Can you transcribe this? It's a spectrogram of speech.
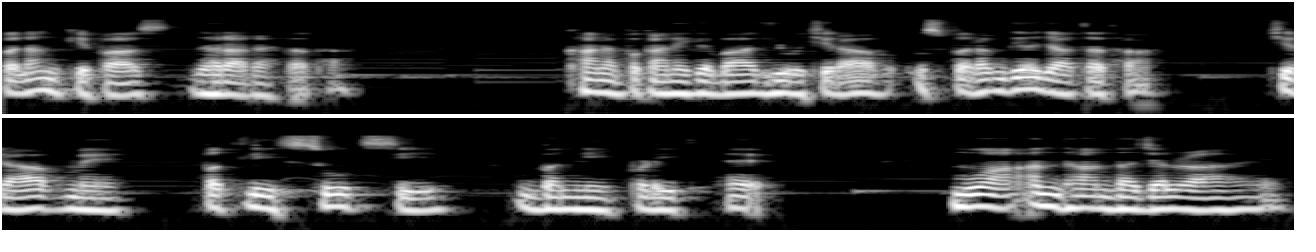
पलंग के पास धरा रहता था। खाना पकाने के बाद ही वो चिराग उस पर रख दिया जाता था। चिराग में पतली सूत सी बननी पड़ी है। मुआ अंधा अंधा जल रहा है।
